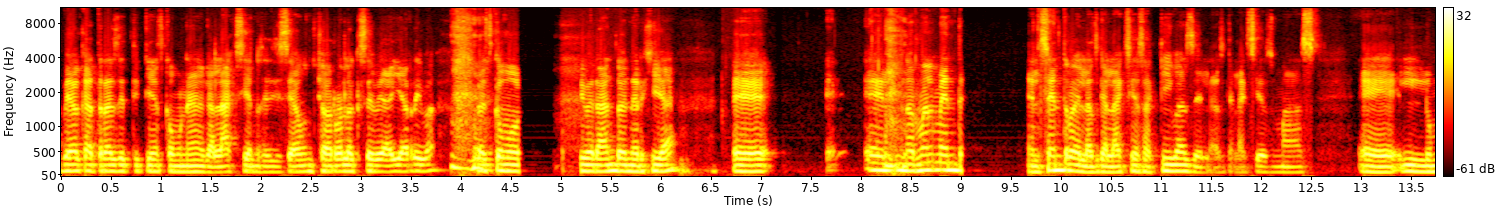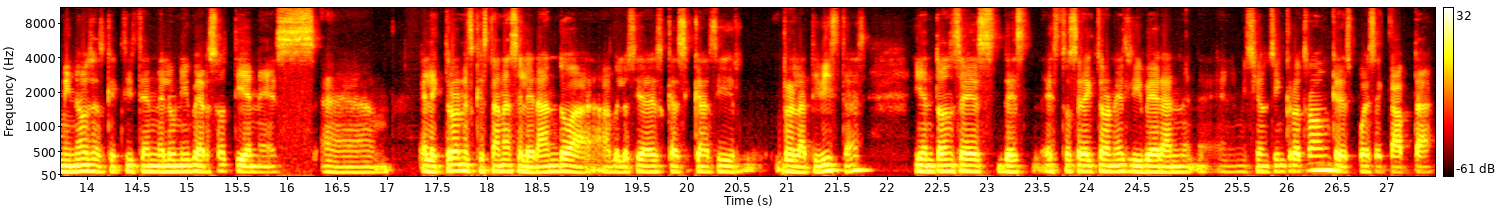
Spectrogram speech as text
Veo que atrás de ti tienes como una galaxia, no sé si sea un chorro lo que se ve ahí arriba, es como liberando energía. Eh, eh, normalmente, el centro de las galaxias activas, de las galaxias más eh, luminosas que existen en el universo, tienes electrones que están acelerando a, a velocidades casi, casi relativistas y entonces estos electrones liberan emisión sincrotrón que después se capta,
